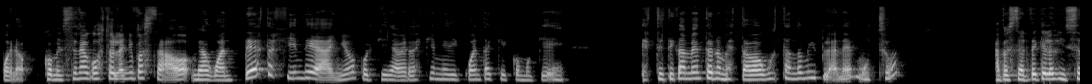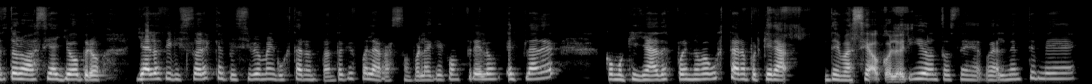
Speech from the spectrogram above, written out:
bueno, comencé en agosto del año pasado, me aguanté hasta fin de año porque la verdad es que me di cuenta que como que estéticamente no me estaba gustando mi planner mucho, a pesar de que los insertos los hacía yo, pero ya los divisores que al principio me gustaron tanto, que fue la razón por la que compré el planner, como que ya después no me gustaron porque era demasiado colorido, entonces realmente me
